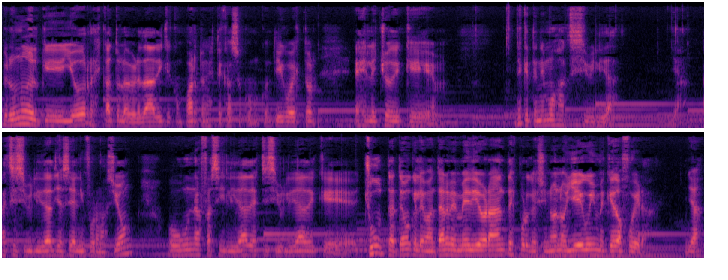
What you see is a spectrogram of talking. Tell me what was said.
Pero uno del que yo rescato la verdad y que comparto en este caso con, contigo, Héctor, es el hecho de que, de que tenemos accesibilidad. Accesibilidad ya sea la información o una facilidad de accesibilidad de que, chuta, tengo que levantarme media hora antes porque si no, no llego y me quedo afuera. ¿ya?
